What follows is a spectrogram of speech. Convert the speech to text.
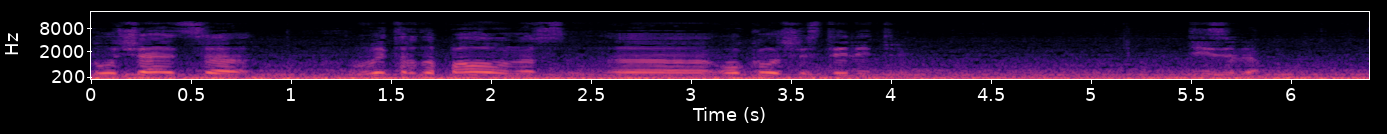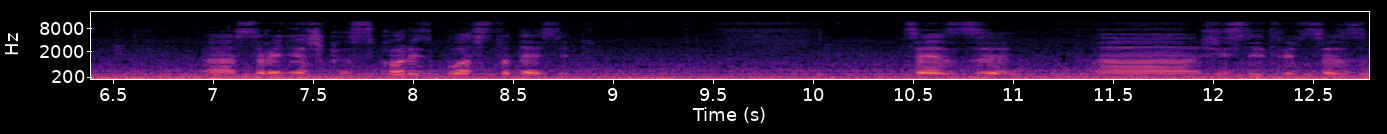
Получається, витрата палива у нас е, около 6 літрів дизеля. А середня шк- скорість була 110. Це з а, 6 літрів це з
